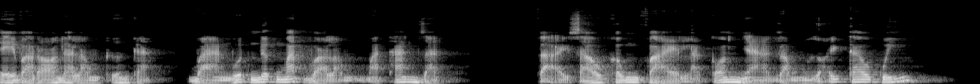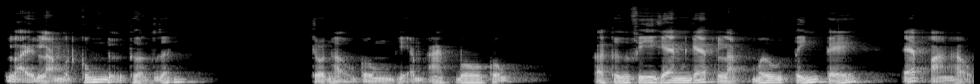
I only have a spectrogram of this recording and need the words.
Thế vào đó là lòng thương cảm, Bà nuốt nước mắt vào lòng mà than giận. Tại sao không phải là con nhà dòng dõi cao quý, Lại là một cung nữ thường dân? Trốn hậu cùng hiểm ác vô cùng Các thứ phi ghen ghét lập mưu tính kế ép hoàng hậu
